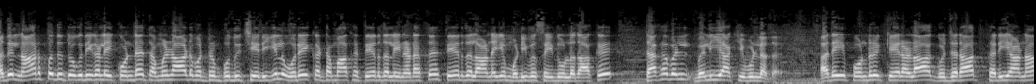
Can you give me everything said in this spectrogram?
அதில் நாற்பது தொகுதிகளை கொண்ட தமிழ்நாடு மற்றும் புதுச்சேரியில் ஒரே கட்டமாக தேர்தலை நடத்த தேர்தல் ஆணையம் முடிவு செய்துள்ளதாக தகவல் வெளியாகியுள்ளது. அதே போன்று கேரளா குஜராத் ஹரியானா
